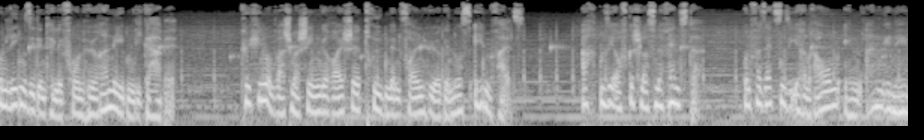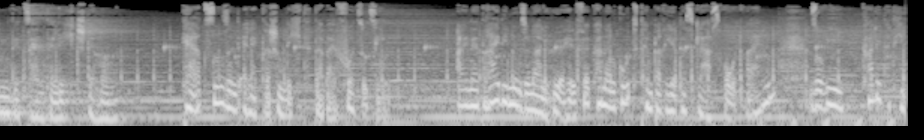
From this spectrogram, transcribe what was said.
und legen Sie den Telefonhörer neben die Gabel. Küchen- und Waschmaschinengeräusche trüben den vollen Hörgenuss ebenfalls. Achten Sie auf geschlossene Fenster und versetzen Sie Ihren Raum in angenehm dezente Lichtstimmung. Kerzen sind elektrischem Licht dabei vorzuziehen. Eine dreidimensionale Hörhilfe kann ein gut temperiertes Glas Rotwein sowie qualitativ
